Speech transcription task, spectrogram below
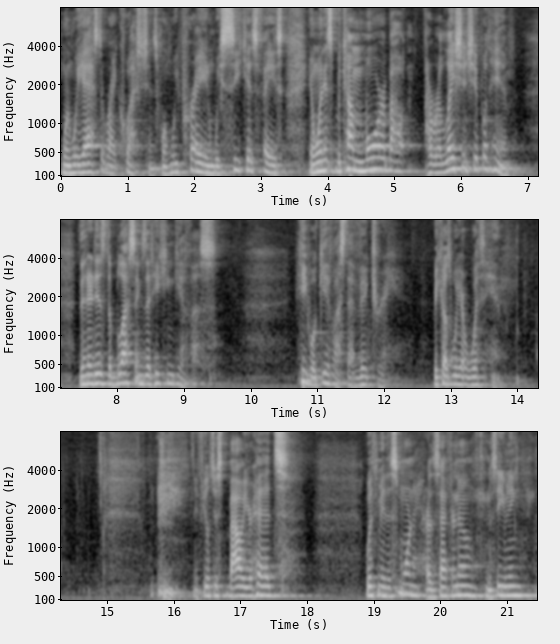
when we ask the right questions, when we pray and we seek his face, and when it's become more about our relationship with him than it is the blessings that he can give us. He will give us that victory because we are with him. if you'll just bow your heads with me this morning or this afternoon, this evening.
